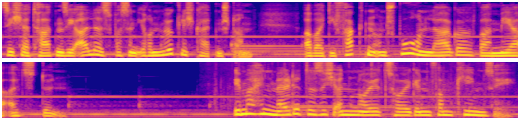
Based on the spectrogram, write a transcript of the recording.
Sicher taten sie alles, was in ihren Möglichkeiten stand, aber die Fakten- und Spurenlage war mehr als dünn. Immerhin meldete sich eine neue Zeugin vom Chiemsee.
